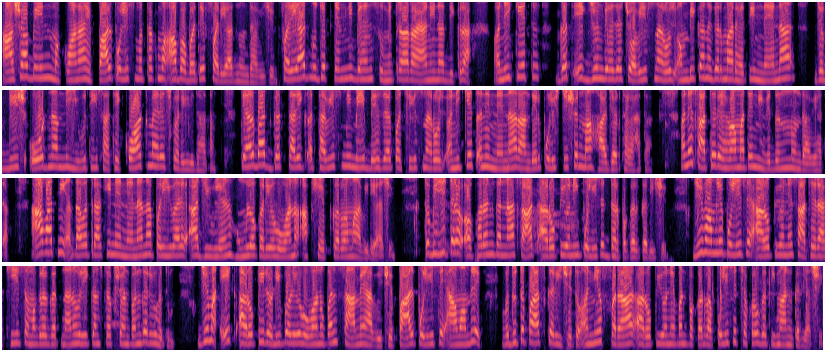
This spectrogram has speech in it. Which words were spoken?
આશાબેન મકવાણાએ પાલ પોલીસ મથકમાં આ બાબતે ફરિયાદ નોંધાવી છે. ફરિયાદ મુજબ તેમની બહેન સુમિત્રા રાયાણીના દીકરા અનિકેત ગત એક જૂન બે હજાર ચોવીસના રોજ અંબિકાનગરમાં રહેતી નૈના જગદીશ ઓડ નામની યુવતી સાથે કોર્ટ મેરેજ કરી લીધા હતા. ત્યારબાદ ગત તારીખ અઠ્ઠાવીસમી મે બે હજાર પચીસના રોજ અનિકેત અને નૈના રાંદેર પોલીસ સ્ટેશનમાં હાજર થયા હતા અને સાથે રહેવા માટે નિવેદનો નોંધાવ્યા હતા. આ વાતની અદાવત રાખીને નૈનાના પરિવારે આ જીવલેણ હુમલો કર્યો હોવાનો આક્ષેપ કરવા કરવામાં આવી રહ્યા છે. તો બીજી તરફ અપહરણ કરનાર સાત આરોપીઓની પોલીસે ધરપકડ કરી છે. જે મામલે પોલીસે આરોપીઓને સાથે રાખી સમગ્ર ઘટનાનું રિકન્સ્ટ્રક્શન પણ કર્યું હતું. જેમાં એક આરોપી રડી પડ્યો હોવાનું પણ સામે આવ્યું છે. પાલ પોલીસે આ મામલે વધુ તપાસ કરી છે તો અન્ય ફરાર આરોપીઓને પણ પકડવા પોલીસે ચક્રો ગતિમાન કર્યા છે.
